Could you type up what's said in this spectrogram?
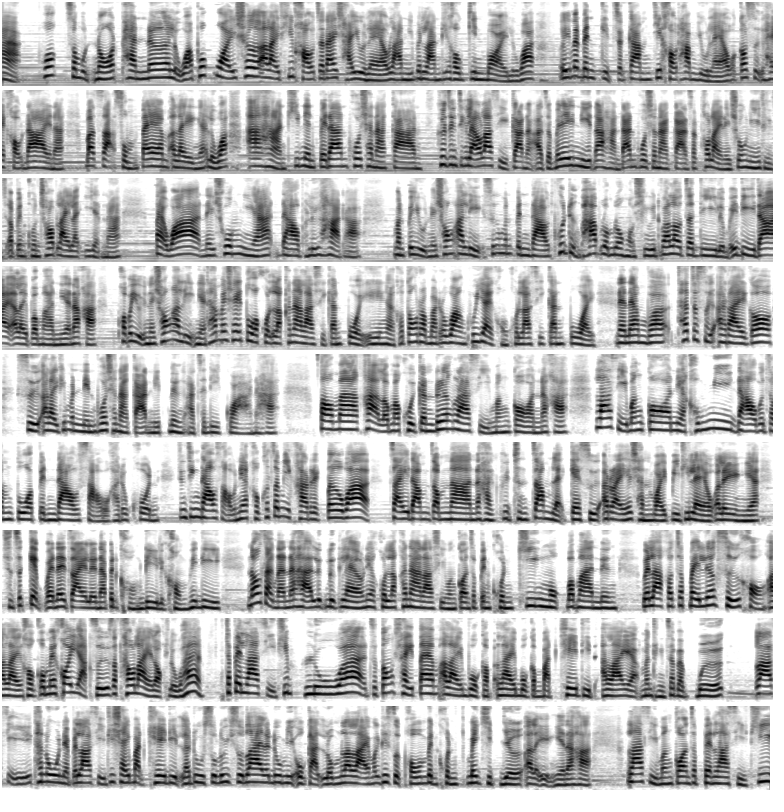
พวกสมุดโน้ต planner หรือว่าพวก voucher อะไรที่เขาจะได้ใช้อยู่แล้ว ร้านนี้เป็นร้านที่เขากินบ่อย หรือว่า เอ้ยมันเป็นกิจกรรมที่เขาทำอยู่แล้ว ก็ซื้อให้เขาได้นะ บัตรสะสมแต้มอะไรอย่างเงี้ยหรือว่าอาหารที่เน้นไปด้านโภชนาการ คือจริง ๆ แล้วราศีกันย์อะอาจจะไม่ได้ need อาหารด้านโภชนาการสักเท่าไหร่ในช่วงนี้ถึงจะเป็นคนชอบรายละเอียดนะ แต่ว่าในช่วงเนี้ยดาวพฤหัสอะ มันไปอยู่ในช่องอลิ ซึ่งมันเป็นดาวพูดถึงภาพรวมๆของชีวิตว่าเราจะดีหรือไม่ดีได้อะไรประมาณนี้นะคะพอไปอยู่ในช่องอลิเนี่ยถ้าไม่ใช่ตัวคนลัคนาราศีกันป่วยเองอะก็ต้องระมัดระวังผู้ใหญ่ของคนราศีกันป่วย แนะนำว่าถ้าจะซื้ออะไรก็ซื้ออะไรที่มันเน้นโภชนาการนิดนึงอาจจะดีกว่านะคะ ต่อมาค่ะเรามาคุยกันเรื่องราศีมังกรนะคะ ราศีมังกรเนี่ยเขามีดาวประจำตัวเป็นดาวเสาร์ค่ะทุกคน จริง ๆ ดาวเสาร์เนี่ยเขาก็จะมี character ว่าใจดำจำนานนะคะ คือฉันจำแหละแกซื้ออะไรให้ฉันไว้ปีที่แล้วอะไรอย่างเงี้ยฉันจะเก็บไว้ในใจเลยนะเป็นของดีหรือของไม่ดี นอกจากนั้นนะคะ ลึกๆแล้วเนี่ยคนลัคนาราศีมังกรจะเป็นคนขี้งกประมาณนึง เวลาเขาจะไปเลือกซื้อของอะไรเขาก็ไม่ค่อยอยากซื้อสักเท่าไหร่หรอกหรือว่า จะเป็นราศีที่รู้ว่าจะต้องใช้แต้มอะไรบวกกับอะไรบวกกับบัตรเครดิตอะไรอะมันถึงจะแบบ workราศีธนูเนี่ยเป็นราศีที่ใช้บัตรเครดิต แล้วดูซุรุ่ยซุร่ายแล้วดูมีโอกาสล้มละลายมากที่สุดเพราะมันเป็นคนไม่คิดเยอะอะไรอย่างเงี้ยนะคะ ราศีมังกรจะเป็นราศีที่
